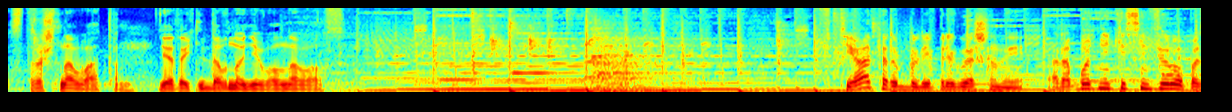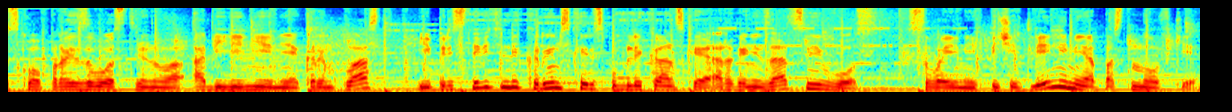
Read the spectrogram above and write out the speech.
страшновато. Я так давно не волновался. В театр были приглашены работники Симферопольского производственного объединения «Крымпласт» и представители Крымской республиканской организации ВОЗ. Своими впечатлениями о постановке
